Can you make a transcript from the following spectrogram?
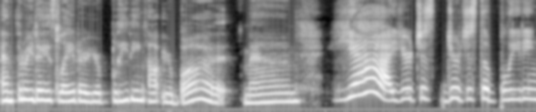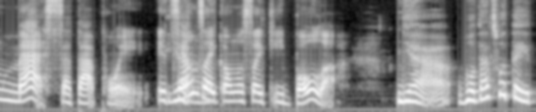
And three days later, you're bleeding out your butt, man. Yeah, you're just you're just a bleeding mess at that point. It yeah. sounds like almost like Ebola. Yeah, well, that's what they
